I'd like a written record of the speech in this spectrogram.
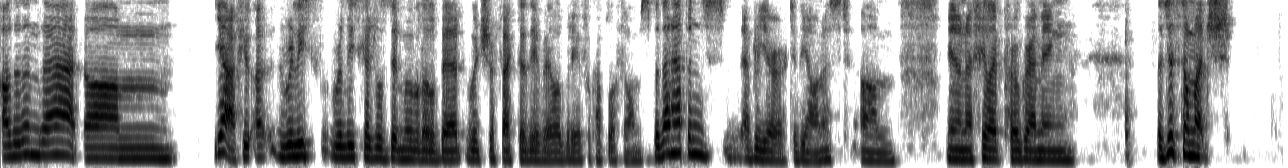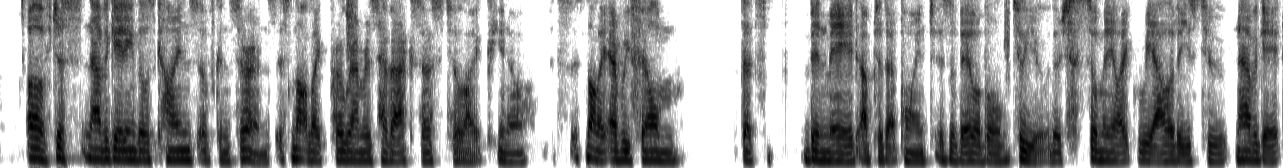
other than that, um, yeah, a few uh, release release schedules did move a little bit, which affected the availability of a couple of films. But that happens every year, to be honest. Um, you know, and I feel like programming there's just so much of just navigating those kinds of concerns. It's not like programmers have access to like you know, it's it's not like every film that's been made up to that point is available to you. There's so many like realities to navigate.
